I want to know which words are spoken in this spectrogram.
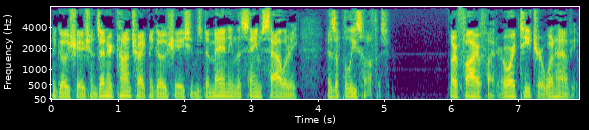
negotiations, entered contract negotiations demanding the same salary as a police officer or a firefighter or a teacher what have you.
